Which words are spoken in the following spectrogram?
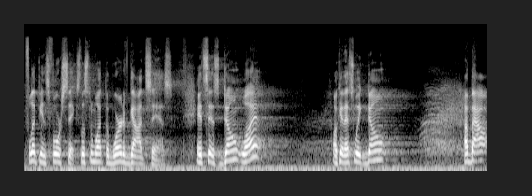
Philippians 4 6. Listen to what the word of God says. It says, Don't what? Okay, that's weak. Don't about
